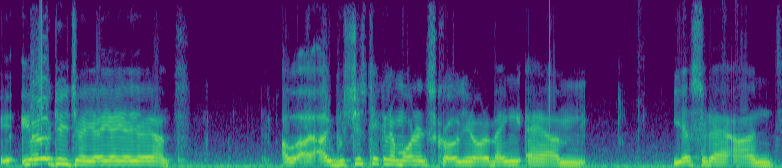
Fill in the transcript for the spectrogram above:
Y- Yeah, DJ, yeah, yeah, yeah, yeah, yeah. I, I, I was just taking a morning scroll, you know what I mean? Um, yesterday, and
